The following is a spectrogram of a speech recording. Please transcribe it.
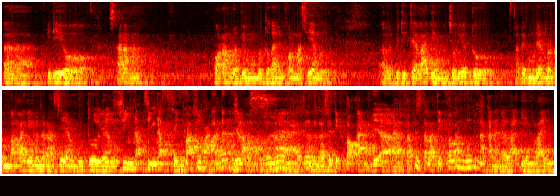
uh, video. Sekarang orang lebih membutuhkan informasi yang uh, lebih detail lagi muncul YouTube. Tapi kemudian berkembang lagi generasi yang butuh lebih yang singkat singkat singkat langsung padat jelas. Nah, itu generasi TikTok kan. Yeah. Nah, tapi setelah TikTok kan mungkin akan ada lagi yang lain.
